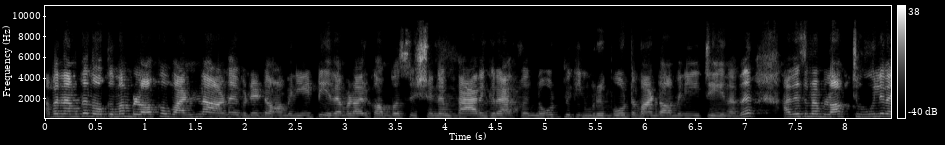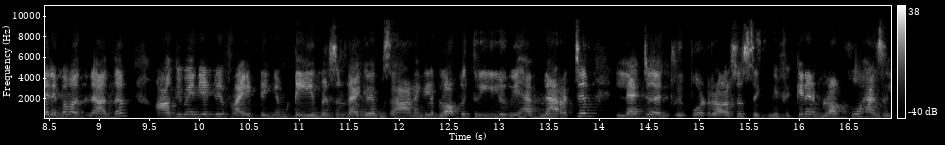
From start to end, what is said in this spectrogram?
അപ്പൊ നമുക്ക് നോക്കുമ്പോൾ ബ്ലോക്ക് വൺ ആണ് ഇവിടെ ഡോമിനേറ്റ് ചെയ്ത് നമ്മുടെ ഒരു കോമ്പോസിഷനും പാരഗ്രാഫ് നോട്ട് പിക്കിംഗ് റിപ്പോർട്ടുമാണ് ഡോമിനേറ്റ് ചെയ്യുന്നത്. അതേസമയം ബ്ലോക്ക് ടൂവിൽ വരുമ്പോൾ അതിനകത്ത് ആർഗ്യുമെന്റേറ്റീവ് റൈറ്റിംഗും ടേബിൾസും ഡയഗ്രാംസ് ആണെങ്കിൽ ബ്ലോക്ക് ത്രീയിൽ we have narrative letter and report are also significant and block four has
